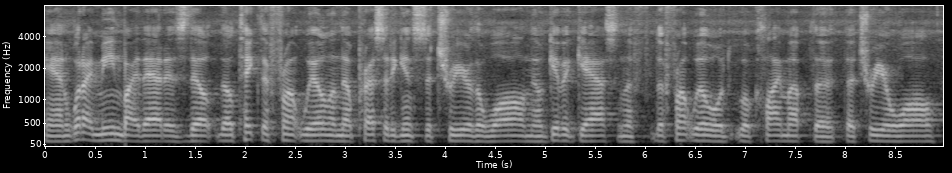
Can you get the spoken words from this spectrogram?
and what I mean by that is they'll they'll take the front wheel and they'll press it against the tree or the wall and they'll give it gas and the, the front wheel will, will climb up the, the tree or wall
